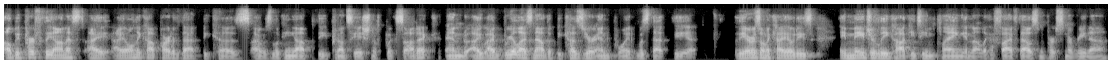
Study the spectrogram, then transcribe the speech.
I'll be perfectly honest. I I only caught part of that because I was looking up the pronunciation of quixotic, and I, I realize now that because your end point was that the the Arizona Coyotes, a major league hockey team playing in a, like a five thousand person arena,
